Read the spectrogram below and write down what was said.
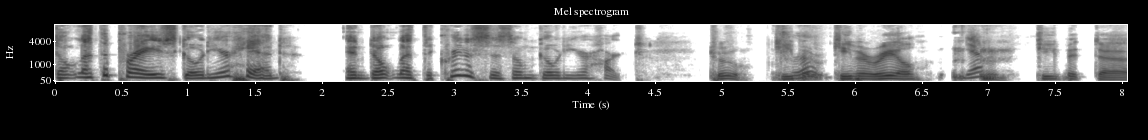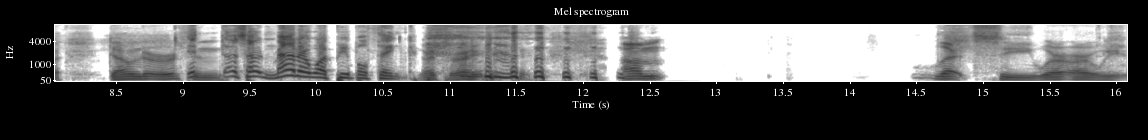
Don't let the praise go to your head, and don't let the criticism go to your heart. True. Keep True. it keep it real. Yeah. keep it uh, down to earth It and doesn't matter what people think. that's right. um let's see where are we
